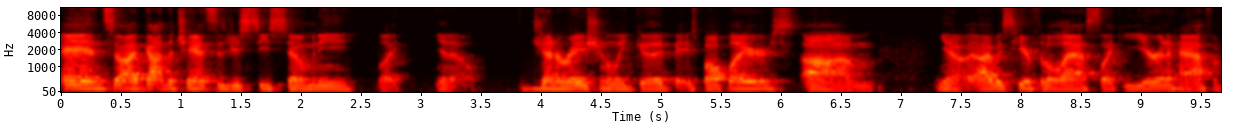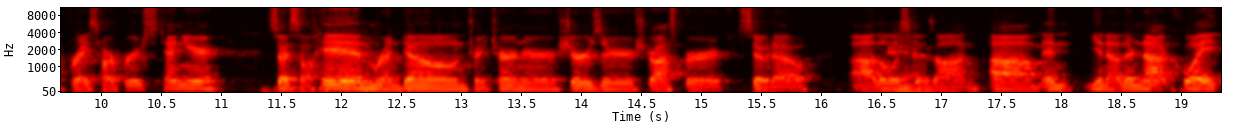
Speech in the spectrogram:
and so I've gotten the chance to just see so many like, you know, generationally good baseball players. Um, you know, I was here for the last like year and a half of Bryce Harper's tenure. So I saw him, Rendon, Trey Turner, Scherzer, Strasburg, Soto. Uh, the list goes on. Um, and you know, they're not quite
